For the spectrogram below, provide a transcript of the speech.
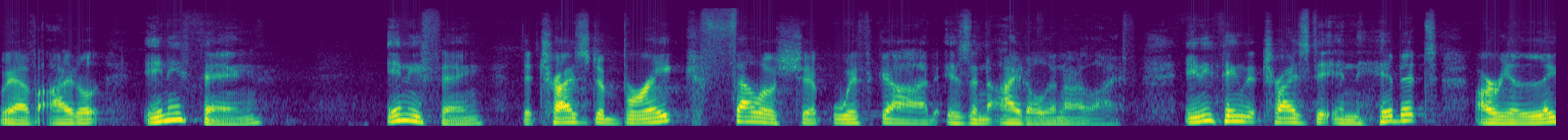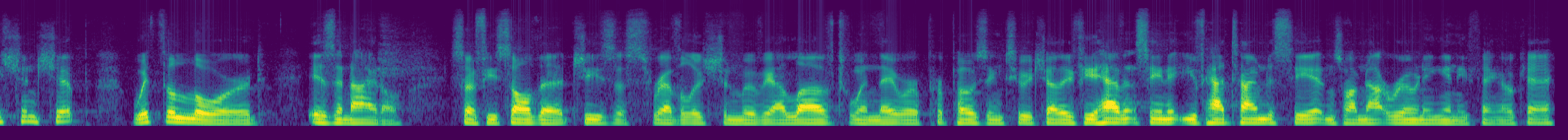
We have idol anything, anything that tries to break fellowship with God is an idol in our life. Anything that tries to inhibit our relationship with the Lord is an idol. So if you saw the Jesus Revolution movie, I loved when they were proposing to each other. If you haven't seen it, you've had time to see it, and so I'm not ruining anything, okay?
